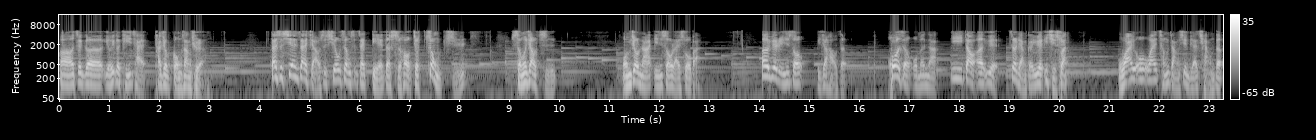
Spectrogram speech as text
呃，这个有一个题材，它就拱上去了。但是现在，假如是修正是在跌的时候，就重值。什么叫值？我们就拿营收来说吧。二月的营收比较好的，或者我们拿一到二月这两个月一起算，Y O Y 成长性比较强的。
